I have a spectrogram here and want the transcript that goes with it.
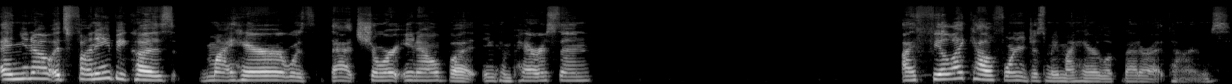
And you know, it's funny because my hair was that short, you know, but in comparison, I feel like California just made my hair look better at times.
